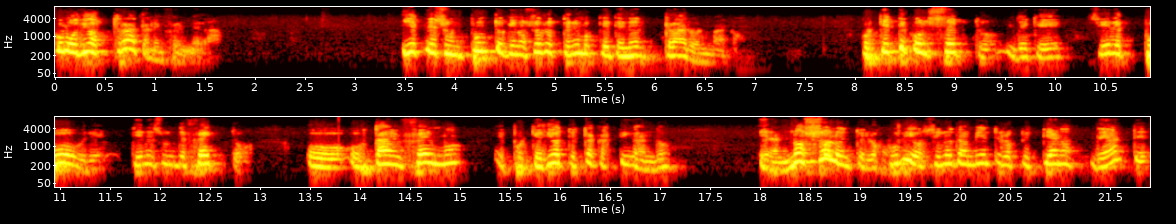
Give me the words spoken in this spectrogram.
cómo Dios trata la enfermedad. Y este es un punto que nosotros tenemos que tener claro, hermano. Porque este concepto de que si eres pobre, tienes un defecto o, estás enfermo, es porque Dios te está castigando, era no solo entre los judíos, sino también entre los cristianos de antes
